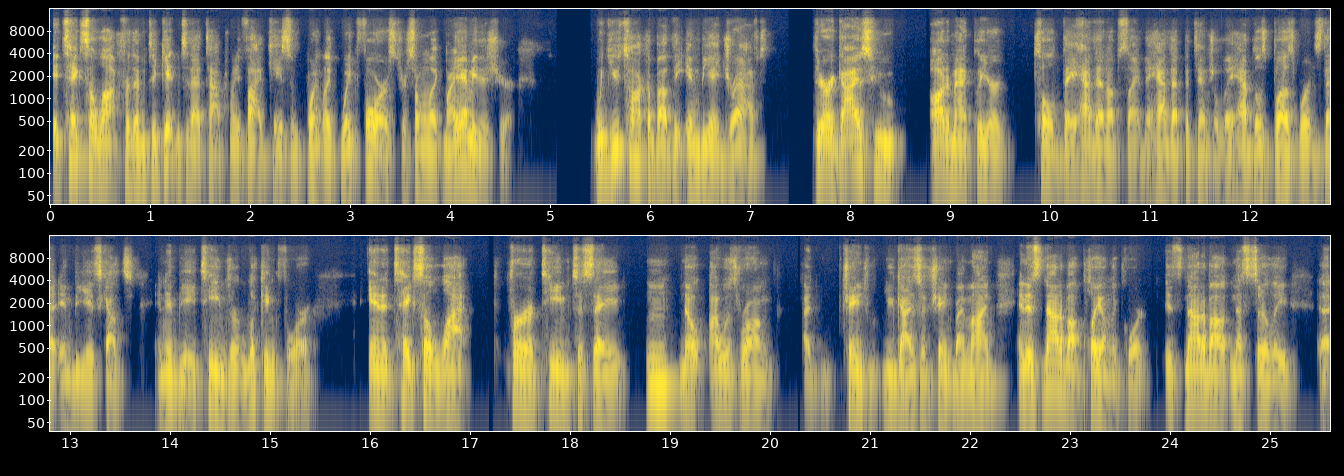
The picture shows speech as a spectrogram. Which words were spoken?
it takes a lot for them to get into that top 25 case in point like wake forest or someone like miami this year when you talk about the nba draft there are guys who automatically are told they have that upside they have that potential they have those buzzwords that nba scouts and nba teams are looking for and it takes a lot for a team to say, mm, no, I was wrong. I changed. You guys have changed my mind. And it's not about play on the court. It's not about necessarily uh,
